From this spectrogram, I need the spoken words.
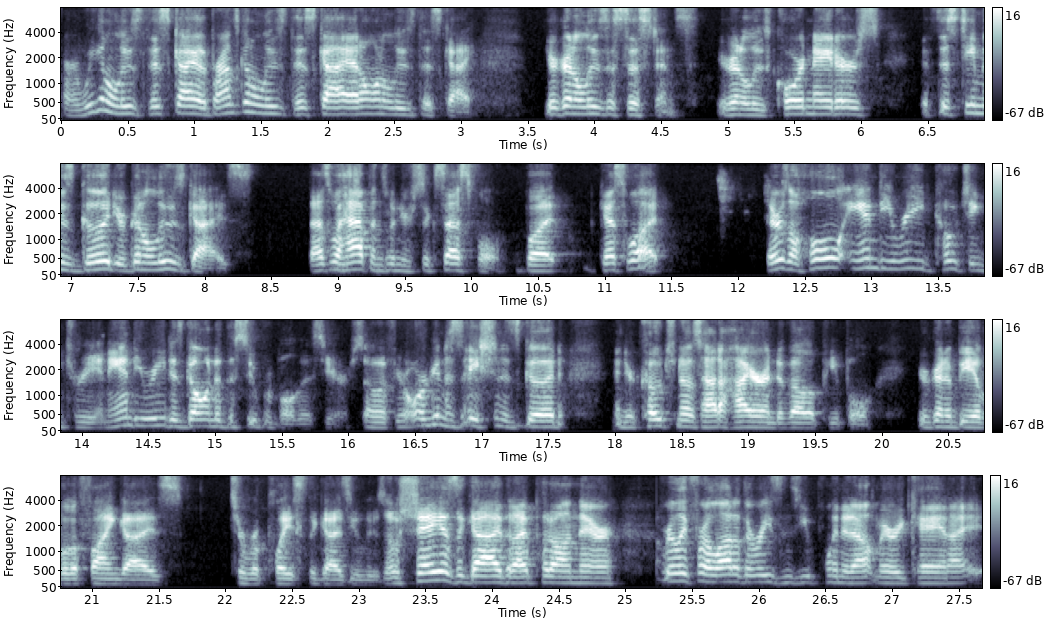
are we going to lose this guy? Are the Browns going to lose this guy? I don't want to lose this guy." You're going to lose assistants. You're going to lose coordinators. If this team is good, you're going to lose guys. That's what happens when you're successful. But guess what? there's a whole Andy Reid coaching tree, and Andy Reid is going to the Super Bowl this year. So if your organization is good and your coach knows how to hire and develop people, you're going to be able to find guys to replace the guys you lose. O'Shea is a guy that I put on there really for a lot of the reasons you pointed out, Mary Kay. And I,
